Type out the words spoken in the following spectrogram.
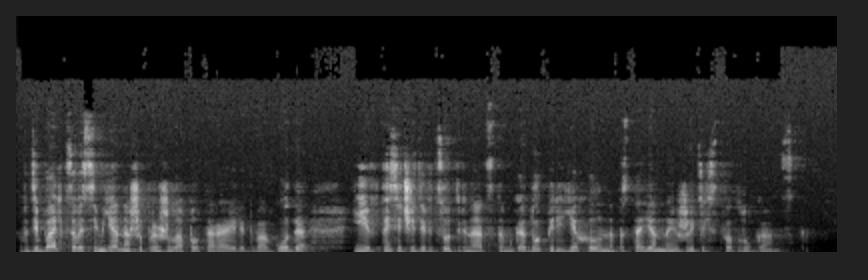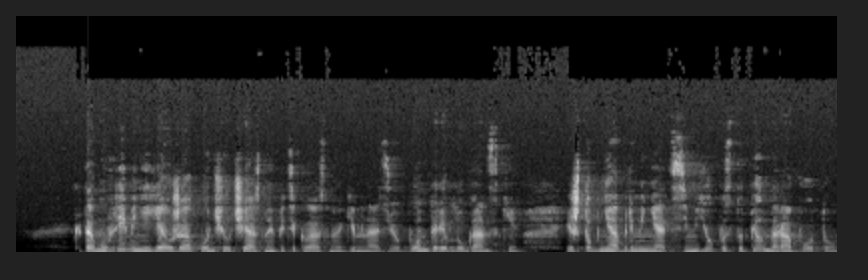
В Дебальцево семья наша прожила полтора или два года и в 1912 году переехала на постоянное жительство в Луганск. К тому времени я уже окончил частную пятиклассную гимназию Бондаря в Луганске и, чтобы не обременять семью, поступил на работу,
